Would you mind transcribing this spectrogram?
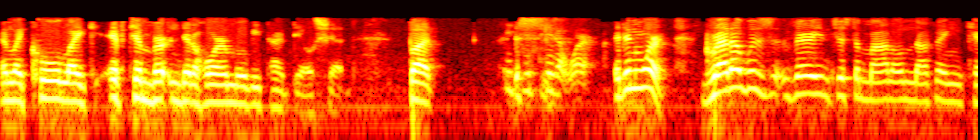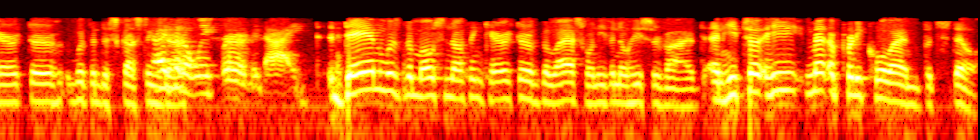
and like cool like if Tim Burton did a horror movie type deal shit. But it just didn't work. it didn't work. Greta was very just a model nothing character with a disgusting I death. couldn't wait for her to die. Dan was the most nothing character of the last one, even though he survived, and he took he met a pretty cool end, but still.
